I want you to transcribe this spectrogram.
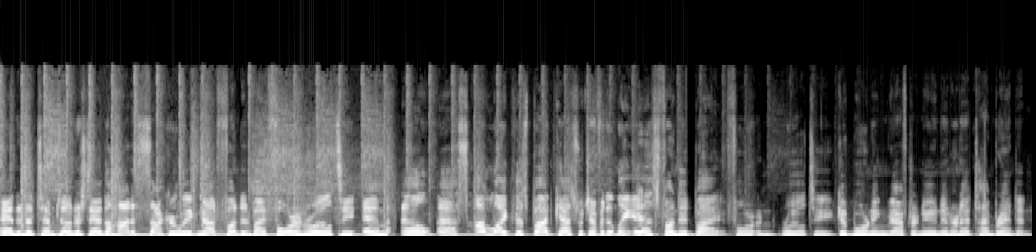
and an attempt to understand the hottest soccer league not funded by foreign royalty, MLS. Unlike this podcast, which evidently is funded by foreign royalty. Good morning, afternoon, internet time, Brandon.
